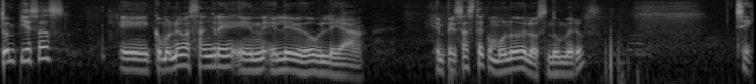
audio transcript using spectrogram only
Tú empiezas eh, como nueva sangre en LWA. ¿Empezaste como uno de los números? Sí.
